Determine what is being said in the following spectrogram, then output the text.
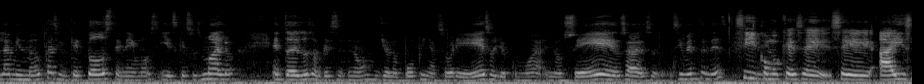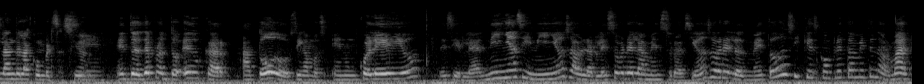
la misma educación que todos tenemos y es que eso es malo, entonces los hombres, no, yo no puedo opinar sobre eso, yo como, ah, no sé, o sea, eso- ¿sí me entendés? Sí, como que se, se aíslan de la conversación. Sí. Entonces de pronto educar a todos, digamos, en un colegio, decirle a niñas y niños, hablarles sobre la menstruación, sobre los métodos y que es completamente normal.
